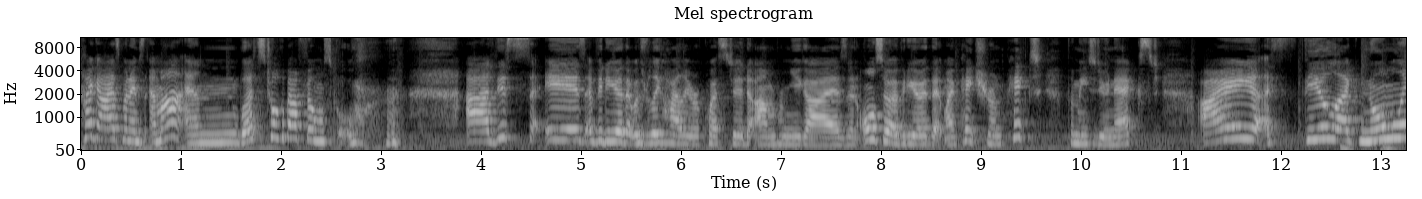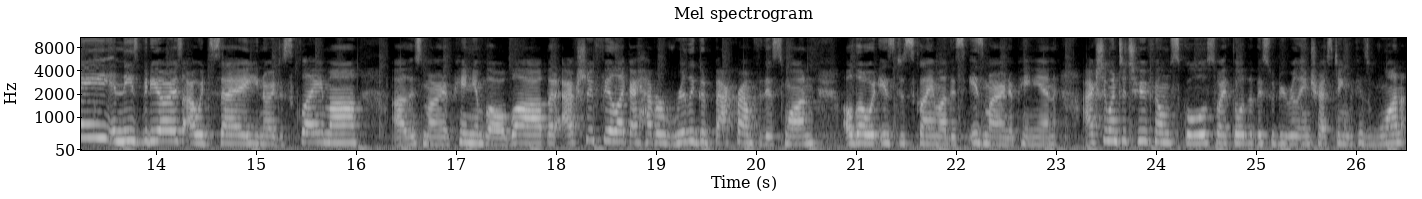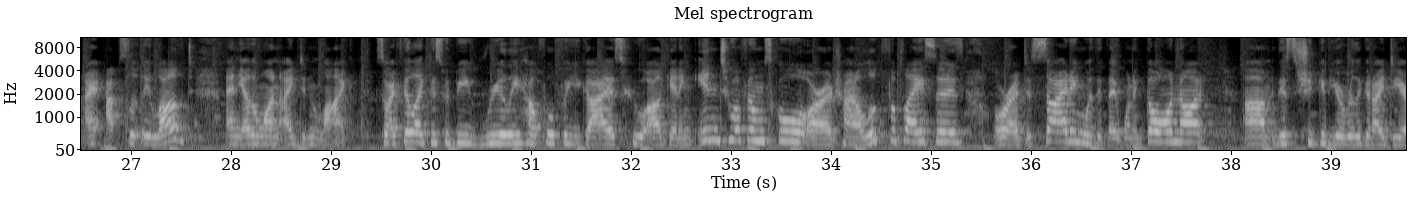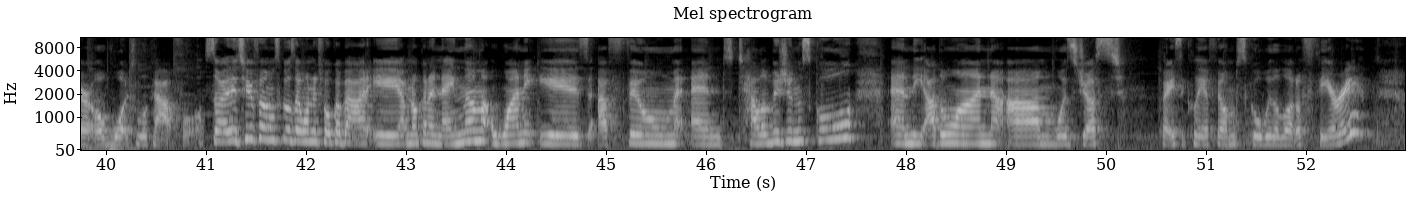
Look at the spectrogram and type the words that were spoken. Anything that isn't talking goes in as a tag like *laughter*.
Hi guys, my name's Emma and let's talk about film school. *laughs* uh, this is a video that was really highly requested um, from you guys and also a video that my Patreon picked for me to do next. I feel like normally in these videos I would say, you know, disclaimer, uh, this is my own opinion, blah, blah, blah, but I actually feel like I have a really good background for this one, although it is disclaimer, this is my own opinion. I actually went to two film schools, so I thought that this would be really interesting because one I absolutely loved and the other one I didn't like. So I feel like this would be really helpful for you guys who are getting into a film school or are trying to look for places or are deciding whether they want to go or not um, this should give you a really good idea of what to look out for. So the two film schools I want to talk about, are, I'm not going to name them. One is a film and television school and the other one um, was just basically a film school with a lot of theory.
